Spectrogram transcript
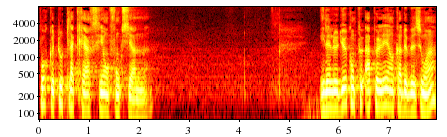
pour que toute la création fonctionne. Il est le Dieu qu'on peut appeler en cas de besoin,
